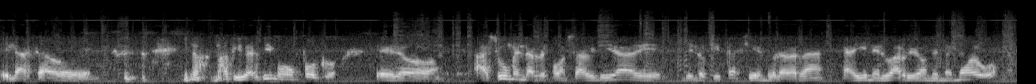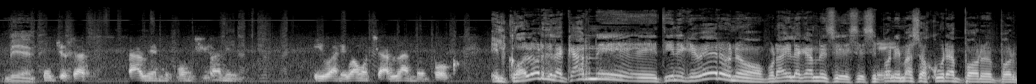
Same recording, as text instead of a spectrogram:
el asado... nos, divertimos un poco, pero asumen la responsabilidad de, lo que está haciendo, la verdad, ahí en el barrio donde me muevo. Bien. Muchos saben mi función y y bueno, y vamos charlando un poco. ¿El color de la carne eh, tiene que ver o no? Por ahí la carne se, se, pone más oscura por, por,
